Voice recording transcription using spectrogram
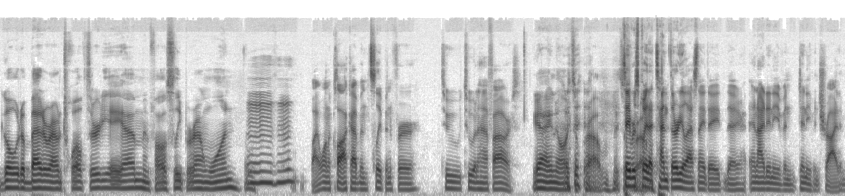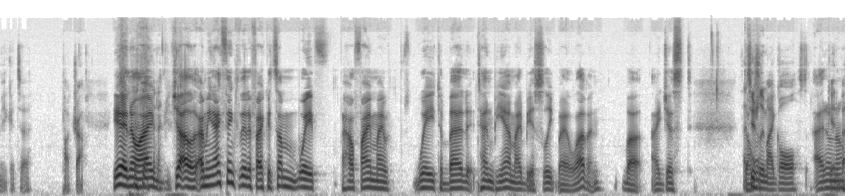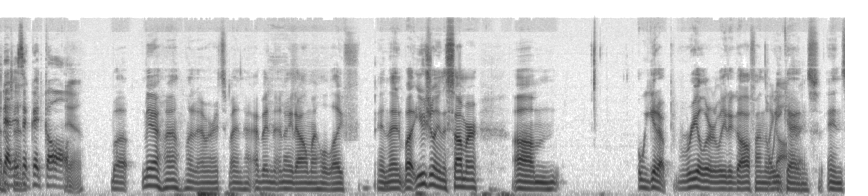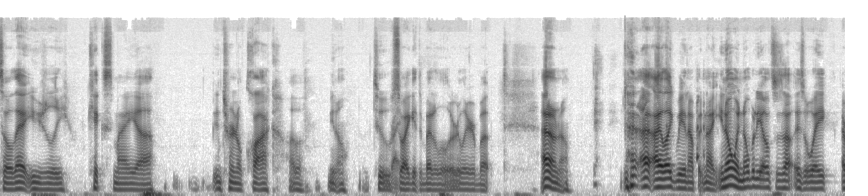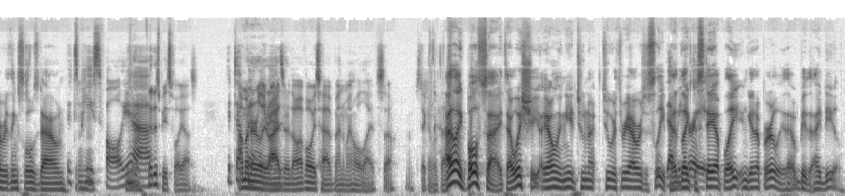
go to bed around twelve thirty a.m. and fall asleep around one. Mm-hmm. by one o'clock, I've been sleeping for two two and a half hours. Yeah, I know it's a problem. It's a Sabres played at ten thirty last night. They there, and I didn't even didn't even try to make it to puck drop. Yeah, no, I'm jealous. I mean, I think that if I could some way f- how find my way to bed at 10 p.m., I'd be asleep by 11. But I just, That's Don't- usually my goal. I don't know. better. That 10. is a good goal. Yeah, But yeah, well, whatever. It's been I've been a night owl my whole life, and then but usually in the summer, um, we get up real early to golf on the Play golf, right. weekends, and so that usually kicks my uh, internal clock of you know two, Right. so I get to bed a little earlier. But I don't know. I, I like being up at night. You know, when nobody else is out, is awake, everything slows down. It's Mhm. peaceful. Yeah. it is peaceful. Yes, I'm an early is. riser though. I've always have been my whole life, so I'm sticking with that. I like both sides. I wish I only needed two ni- two or three hours of sleep. That'd I'd be like to stay up late and get up early. That would be the ideal.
